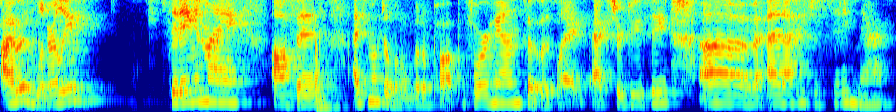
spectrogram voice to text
I was literally sitting in my office. I smoked a little bit of pot beforehand, so it was like extra juicy. Um, and I was just sitting there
